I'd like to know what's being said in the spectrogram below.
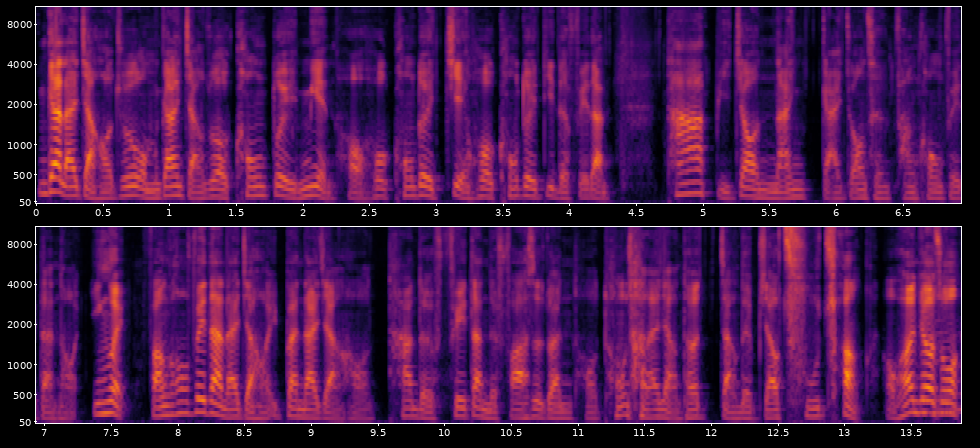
应该来讲哈，就是我们刚才讲说空对面哈，或空对舰或空对地的飞弹，它比较难改装成防空飞弹哈。因为防空飞弹来讲哈，一般来讲哈，它的飞弹的发射端哈，通常来讲它长得比较粗壮哦。换句话说，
